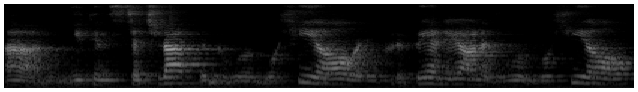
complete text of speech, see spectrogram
um, you can stitch it up and the wound will heal, and you put a band-aid on it, the wound will heal.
